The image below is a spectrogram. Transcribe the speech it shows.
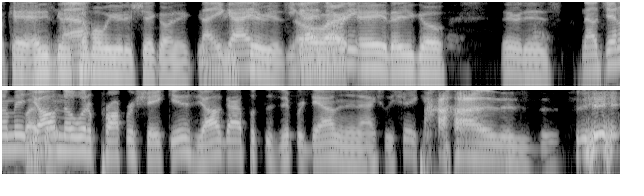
Okay, Eddie's gonna Now- come over here to shake on it. Now you guys- serious. you guys All right. already- Hey, there you go. There it is. Now, gentlemen, Five y'all bucks. know what a proper shake is. Y'all gotta put the zipper down and then actually shake This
